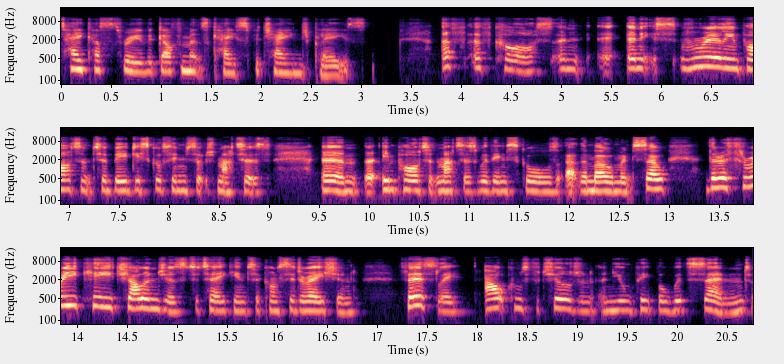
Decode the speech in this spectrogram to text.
take us through the government's case for change, please. Of, of course, and and it's really important to be discussing such matters, um, important matters within schools at the moment. So there are three key challenges to take into consideration. Firstly, outcomes for children and young people with SEND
